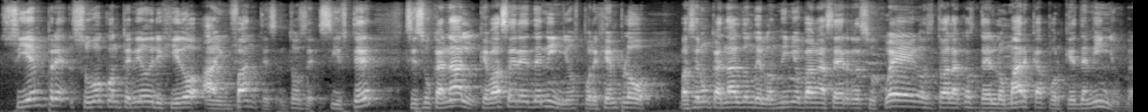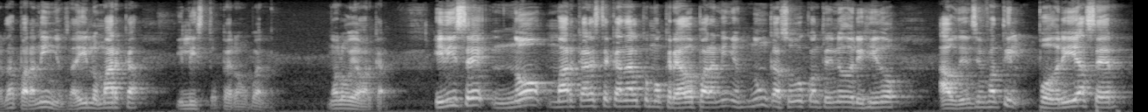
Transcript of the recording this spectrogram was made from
siempre subo contenido dirigido a infantes. Entonces, si usted, si su canal que va a ser es de niños, por ejemplo, va a ser un canal donde los niños van a hacer sus juegos y toda la cosa, usted lo marca porque es de niños, ¿verdad? Para niños, ahí lo marca y listo. Pero bueno, no lo voy a marcar. Y dice no marcar este canal como creado para niños. Nunca subo contenido dirigido a audiencia infantil. Podría ser,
